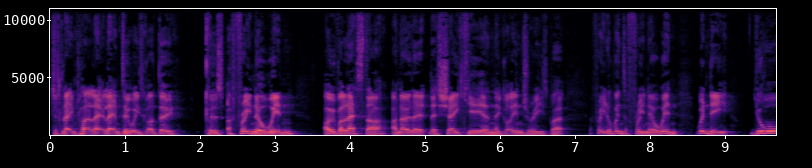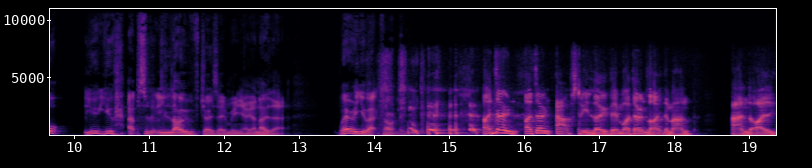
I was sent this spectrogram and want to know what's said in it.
just let him play, let, let him do what he's got to do because a three 0 win over Leicester. I know they're they're shaky and they've got injuries, but a three 0 win's a three 0 win. Windy, you're you you absolutely loathe Jose Mourinho. I know that. Where are you at currently? I don't. I don't absolutely loathe him. I don't like the man, and I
